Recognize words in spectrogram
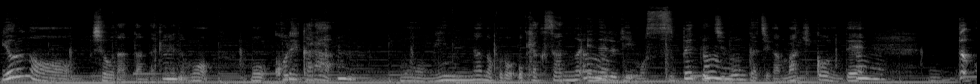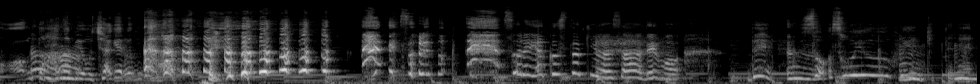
夜のショーだったんだけれども、もうこれから、もうみんなのこのお客さんのエネルギーも全て自分たちが巻き込んで、うん、ドーンと花火を打ち上げるんだって。それのそれ訳す時はさでもで、うん、そそういう雰囲気ってね、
